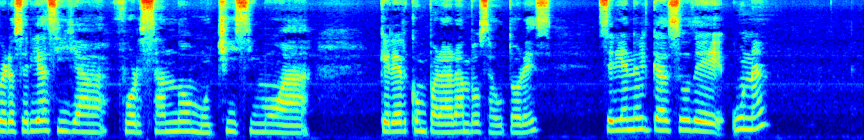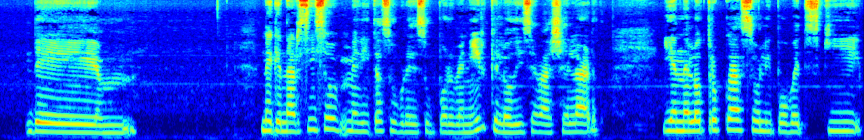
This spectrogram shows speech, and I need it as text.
pero sería así ya forzando muchísimo a querer comparar ambos autores, sería en el caso de una, de, mm, de que Narciso medita sobre su porvenir, que lo dice Bachelard, y en el otro caso Lipovetsky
